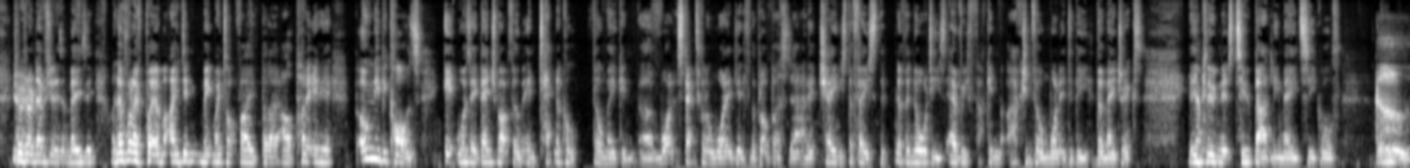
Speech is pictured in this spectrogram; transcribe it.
Shawshank Redemption is amazing. Another one I've put in, I didn't make my top five, but I, I'll put it in here only because it was a benchmark film in technical filmmaking, uh, what spectacle and what it did for the blockbuster, and it changed the face of the, of the noughties. Every fucking action film wanted to be The Matrix, Yep. including its two badly made sequels. Ugh.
